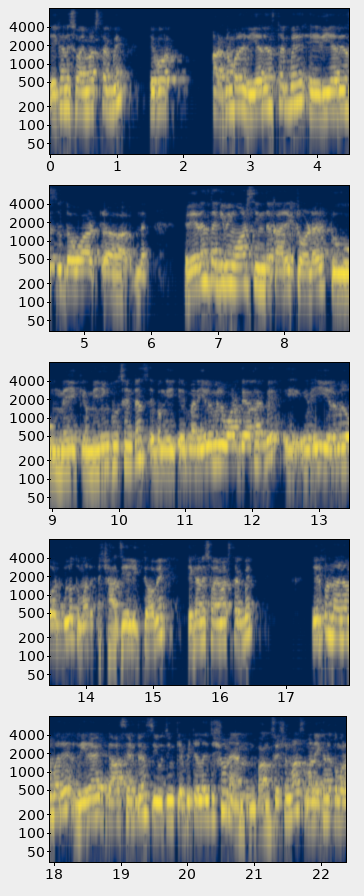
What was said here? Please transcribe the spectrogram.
এখানে ছয় মার্কস থাকবে। এরপর আট নম্বরে রিয়ারেন্স থাকবে। এই rearrange the word rearrange the giving words in the correct order to make meaningful sentence এবং এই মানে এলোমেলো ওয়ার্ড দেওয়া থাকবে, এই- এলোমেলো ওয়ার্ডগুলো তোমার সাজিয়ে লিখতে হবে, এখানে ছয় মার্কস থাকবে। এরপর নয় নম্বরে rewrite the sentence using capitalisation and punctuation marks মানে এখানে তোমার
